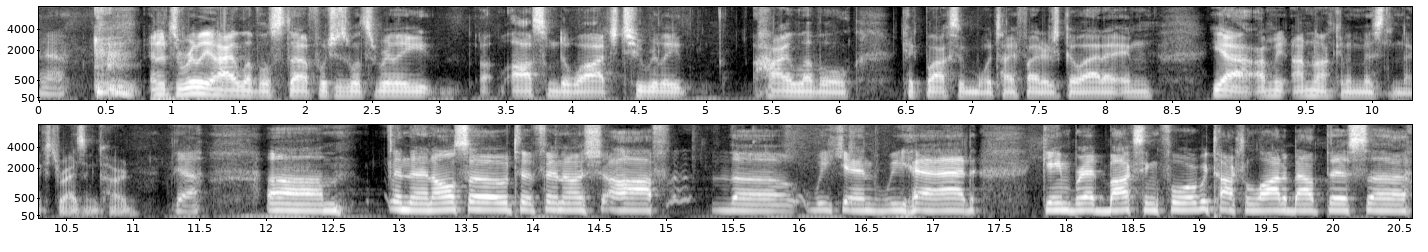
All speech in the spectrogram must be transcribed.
yeah, and it's really high level stuff, which is what's really uh, awesome to watch. Two really high level kickboxing Muay Thai fighters go at it, and yeah, I mean, I'm not going to miss the next Rizin card. yeah. Um, and then also to finish off the weekend, we had Gamebred Boxing Four. We talked a lot about this uh,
